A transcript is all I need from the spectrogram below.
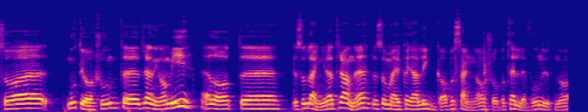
Så eh, motivasjonen til treninga mi er da at eh, desto lenger jeg trener, desto mer kan jeg ligge på senga og se på telefon uten å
